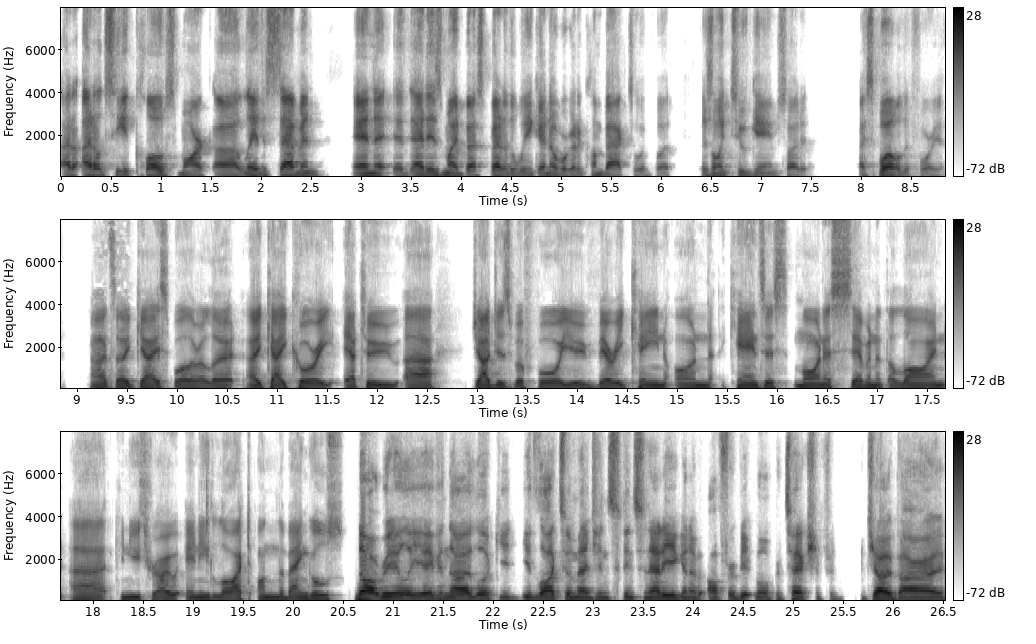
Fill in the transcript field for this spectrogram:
I don't see it close. Mark, uh, lay the seven, and that is my best bet of the week. I know we're going to come back to it, but there's only two games, so I, I spoiled it for you. That's okay. Spoiler alert. Okay, Corey, our two uh, judges before you very keen on Kansas minus seven at the line. Uh, can you throw any light on the Bengals? Not really. Even though, look, you'd, you'd like to imagine Cincinnati are going to offer a bit more protection for Joe Burrow,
